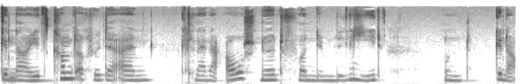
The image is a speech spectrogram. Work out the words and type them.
genau, jetzt kommt auch wieder ein kleiner Ausschnitt von dem Lied und genau.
